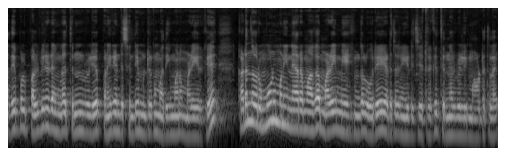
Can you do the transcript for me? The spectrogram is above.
அதே போல் பல்வேறு இடங்களில் திருநெல்வேலியில் பன்னிரெண்டு சென்டிமீட்டருக்கும் அதிகமான மழை இருக்குது கடந்த ஒரு மூணு மணி நேரமாக மழை மேகங்கள் ஒரே இடத்துல நீடிச்சிட்டுருக்கு திருநெல்வேலி மாவட்டத்தில்.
